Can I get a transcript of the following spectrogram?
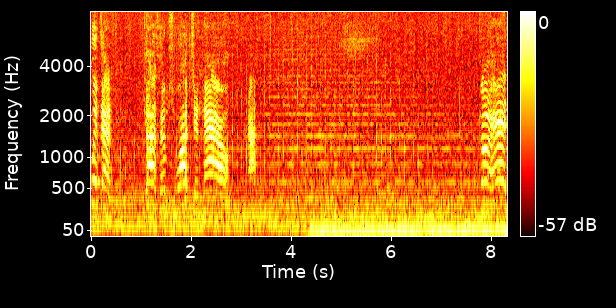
we're done. Gotham's watching now. Ah. Go ahead.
